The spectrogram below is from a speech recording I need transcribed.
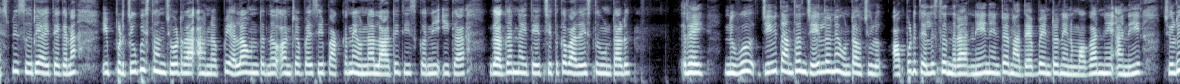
ఎస్పీ సూర్య అయితే కన ఇప్పుడు చూపిస్తాను చూడరా ఆ నొప్పి ఎలా ఉంటుందో అని చెప్పేసి పక్కనే ఉన్న లాఠీ తీసుకొని ఇక గగన్ అయితే చితక బాధేస్తూ ఉంటాడు. రేయ్ నువ్వు జీవితాంతం జైల్లోనే ఉంటావు చూడు. అప్పుడు తెలుస్తుందిరా నేనేంటో నా దెబ్బ ఏంటో నేను మొగాన్ని అని చూడు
